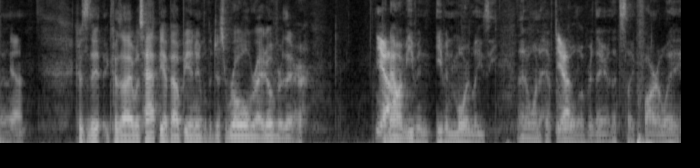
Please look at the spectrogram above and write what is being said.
um, yeah, because because I was happy about being able to just roll right over there. Yeah. But now I'm even even more lazy. I don't want to have to yeah. roll over there. That's like far away.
